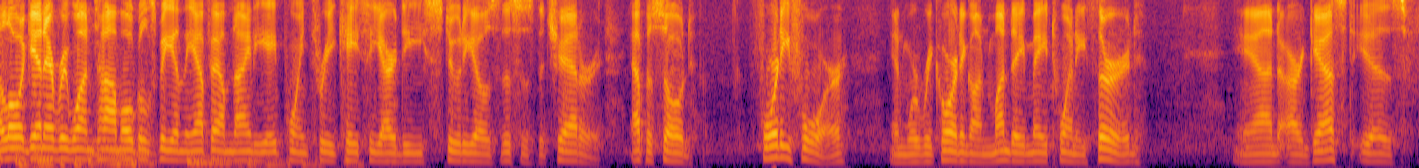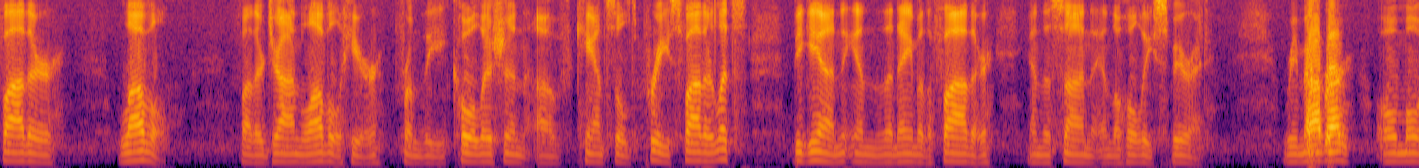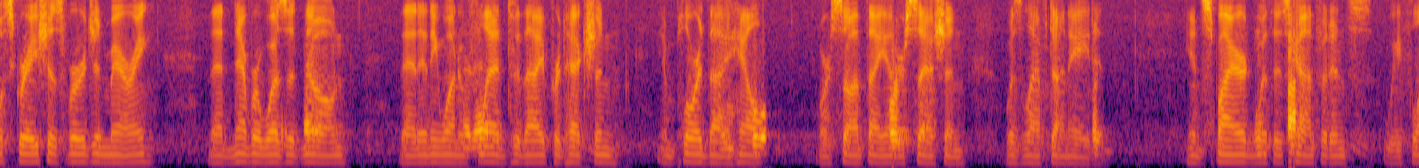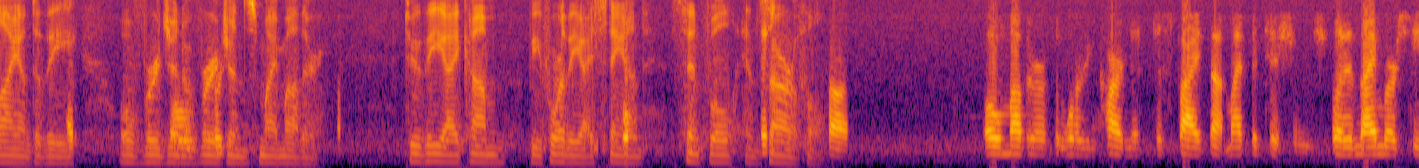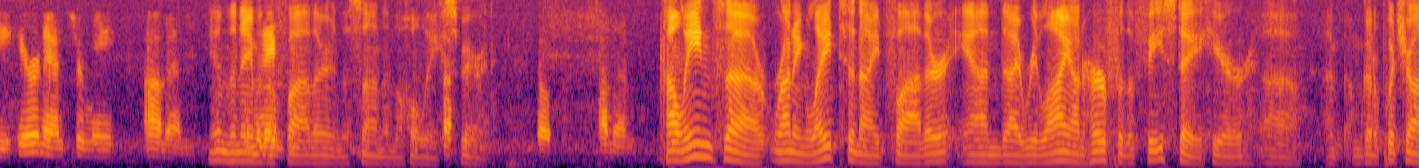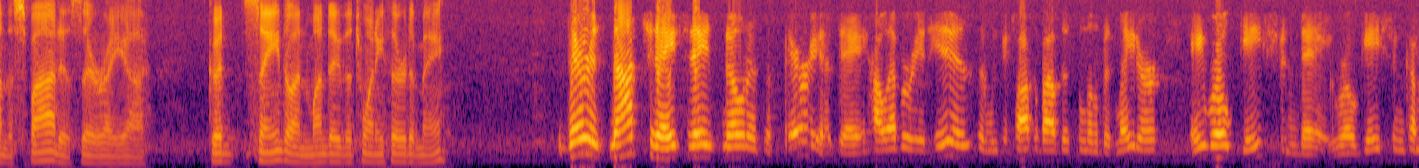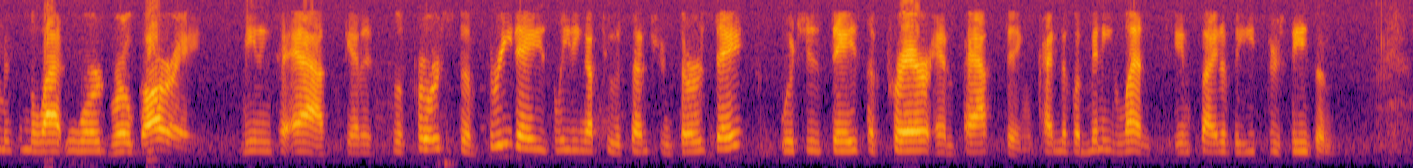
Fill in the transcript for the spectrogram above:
Hello again, everyone. Tom Oglesby in the FM 98.3 KCRD studios. This is The Chatter, episode 44, and we're recording on Monday, May 23rd. And our guest is Father Lovell, Father John Lovell here from the Coalition of Canceled Priests. Father, let's begin in the name of the Father, and the Son, and the Holy Spirit. Remember. O most gracious Virgin Mary, that never was it known that anyone who fled to thy protection, implored thy help, or sought thy intercession was left unaided. Inspired with this confidence, we fly unto thee, O Virgin of Virgins, my Mother. To thee I come, before thee I stand, sinful and sorrowful. O Mother of the Word incarnate, despise not my petitions, but in thy mercy hear and answer me. Amen. In the name of the Father, and the Son, and the Holy Spirit. Amen. Colleen's uh, running late tonight, Father, and I rely on her for the feast day here. Uh, I'm, I'm going to put you on the spot. Is there a uh, good saint on Monday, the 23rd of May? There is not today. Today is known as a Feria Day. However, it is, and we can talk about this a little bit later, a rogation day. Rogation coming from the Latin word rogare, meaning to ask, and it's the first of three days leading up to Ascension Thursday, which is days of prayer and fasting, kind of a mini Lent inside of the Easter season.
